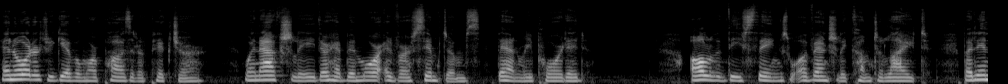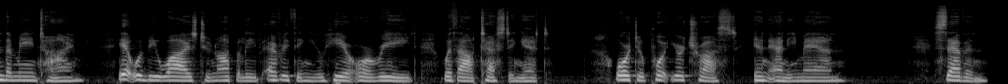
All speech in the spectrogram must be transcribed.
in order to give a more positive picture, when actually there have been more adverse symptoms than reported. All of these things will eventually come to light, but in the meantime, it would be wise to not believe everything you hear or read without testing it, or to put your trust in any man. 7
